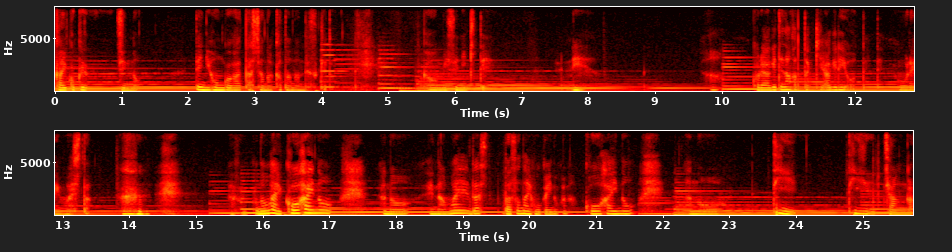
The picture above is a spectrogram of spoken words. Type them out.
外国人ので日本語が達者な方なんですけど。がお店に来てねこれあげてなかったっけ？あげるよって言ってもらいました。この前後輩のあのえ名前出し出さない方がいいのかな？後輩のあの T T ちゃんが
